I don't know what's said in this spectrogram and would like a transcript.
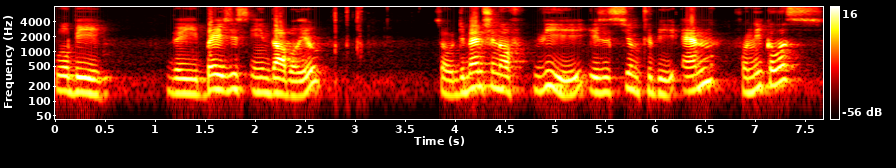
will be the basis in W. So dimension of V is assumed to be n for Nicholas,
